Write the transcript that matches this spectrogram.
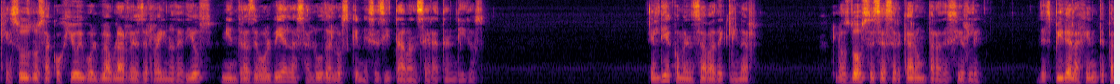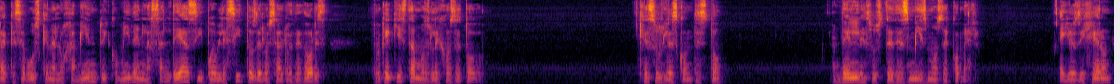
Jesús los acogió y volvió a hablarles del reino de Dios mientras devolvía la salud a los que necesitaban ser atendidos. El día comenzaba a declinar. Los doce se acercaron para decirle, despide a la gente para que se busquen alojamiento y comida en las aldeas y pueblecitos de los alrededores, porque aquí estamos lejos de todo. Jesús les contestó, denles ustedes mismos de comer. Ellos dijeron,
